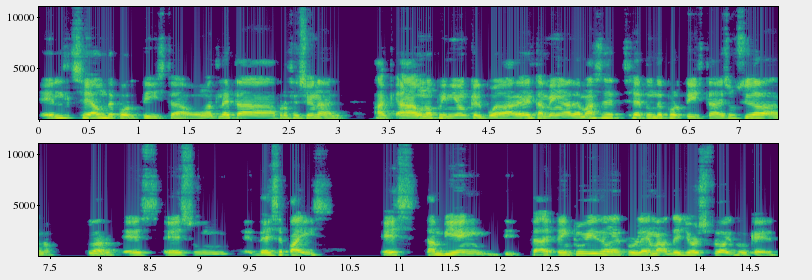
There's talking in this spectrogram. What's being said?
él sea un deportista o un atleta profesional a, una opinión que él pueda dar? Él también, además de ser un deportista, es un ciudadano. Claro. Es, es un, de ese país es también está, incluido en el problema de George Floyd porque,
